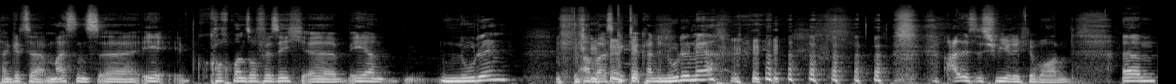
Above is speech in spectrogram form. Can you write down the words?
dann gibt es ja meistens, äh, eh, kocht man so für sich äh, eher Nudeln. Aber es gibt ja keine Nudeln mehr. Alles ist schwierig geworden. Ähm,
